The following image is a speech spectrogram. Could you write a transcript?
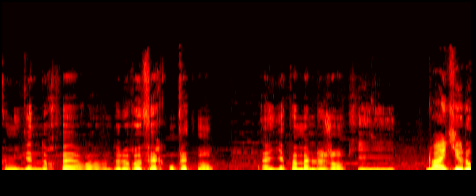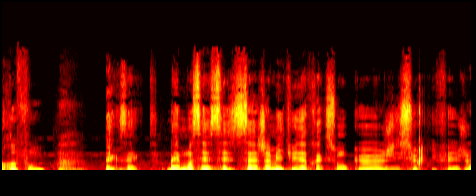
comme ils viennent de refaire, de le refaire complètement, il y a pas mal de gens qui. Ouais, qui le refont. Exact. Mais moi, c'est, ça a jamais été une attraction que j'ai surkiffé. Je,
